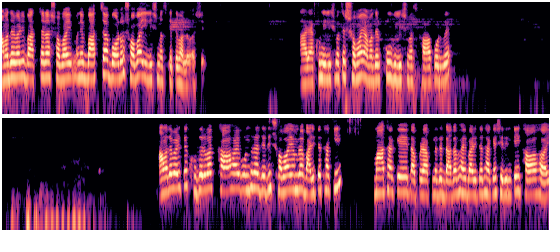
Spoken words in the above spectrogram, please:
আমাদের বাড়ির বাচ্চারা সবাই মানে বাচ্চা, বড় সবাই ইলিশ মাছ খেতে ভালোবাসে। আর এখন ইলিশ মাছের সময় আমাদের খুব ইলিশ মাছ খাওয়া পড়বে। আমাদের বাড়িতে খুদের ভাত খাওয়া হয়, বন্ধুরা। যেদিন সবাই আমরা বাড়িতে থাকি, মা থাকে, তারপরে আপনাদের দাদা ভাই বাড়িতে থাকে, সেদিনকেই খাওয়া হয়।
